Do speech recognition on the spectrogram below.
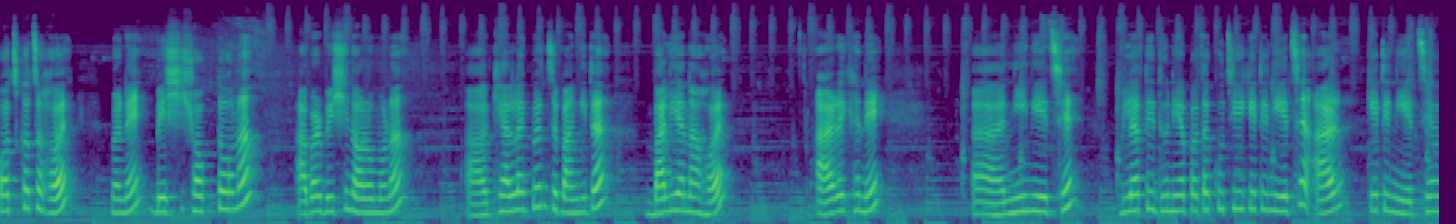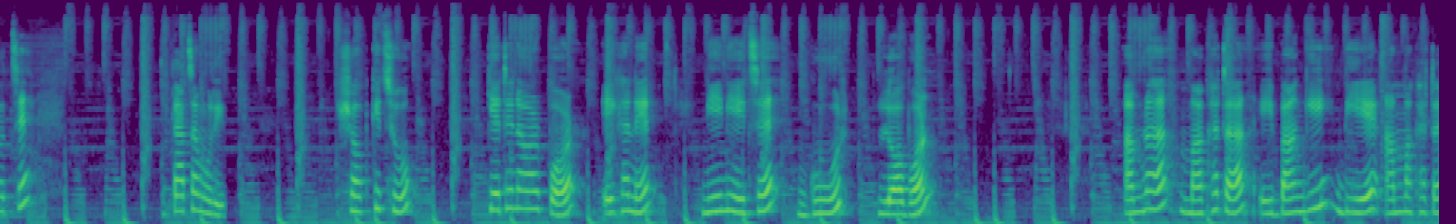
কচকচে হয় মানে বেশি শক্তও না, আবার বেশি নরমও না। খেয়াল রাখবেন যে বাঙ্গিটা বালিয়া না হয়। আর এখানে নিয়ে নিয়েছে, বিলাতি ধনিয়া পাতা কুচিয়ে কেটে নিয়েছে, আর কেটে নিয়েছে হচ্ছে কাঁচামরিচ। সব কিছু কেটে নেওয়ার পর এখানে নিয়ে নিয়েছে গুড়, লবণ আমরা মাখাটা, এই বাঙ্গি দিয়ে আম মাখাটা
